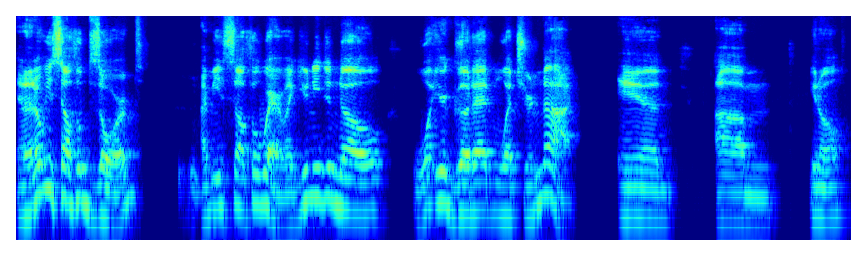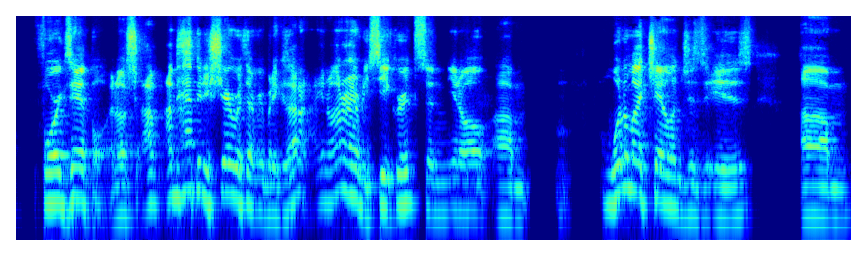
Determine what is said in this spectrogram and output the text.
And I don't mean self-absorbed. I mean self-aware. Like you need to know what you're good at and what you're not. And um, you know, for example, and I'll, I'm, I'm happy to share with everybody because I don't, you know, I don't have any secrets. And you know, um, one of my challenges is um,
